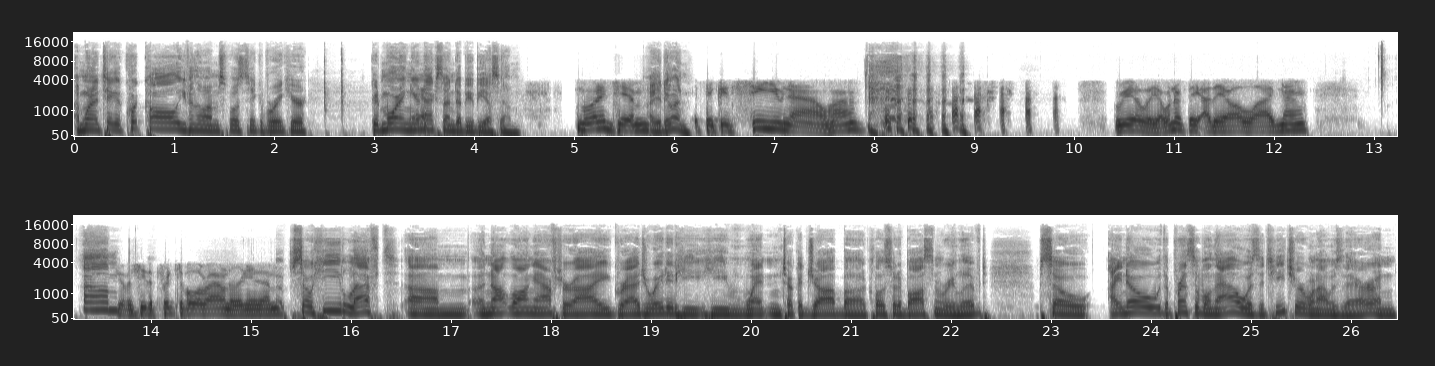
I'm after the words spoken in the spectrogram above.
I'm going to take a quick call, even though I'm supposed to take a break here. Good morning. You're next on WBSM. Morning, Jim. How you doing? If they could see you now, huh? really? I wonder if they are they all alive now. Um, Do you ever see the principal around or any of them? so he left um, not long after I graduated. He he went and took a job uh, closer to Boston where he lived. So I know the principal now was a teacher when I was there, and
